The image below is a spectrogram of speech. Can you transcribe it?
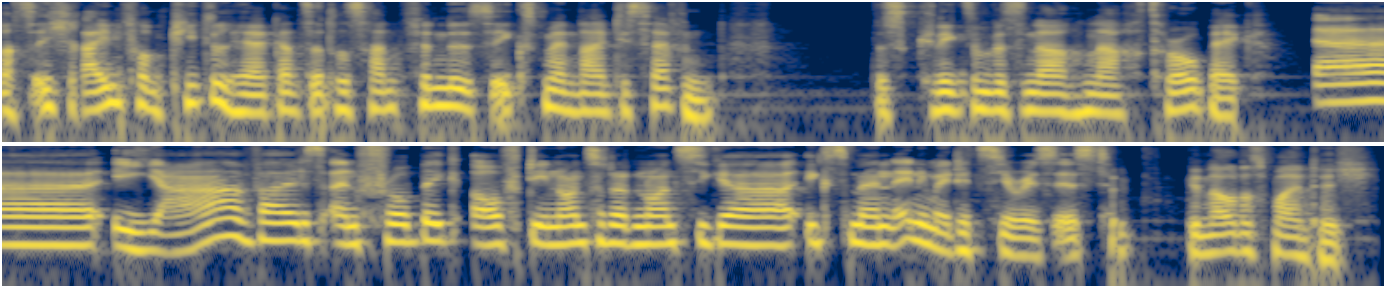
Was ich rein vom Titel her ganz interessant finde, ist X-Men 97. Das klingt so ein bisschen nach, nach Throwback. Äh, ja, weil es ein Throwback auf die 1990er X-Men Animated Series ist. Genau das meinte ich.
